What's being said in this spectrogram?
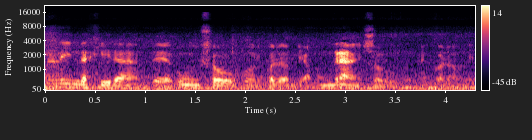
una linda gira de un show por Colombia, un gran show en Colombia.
